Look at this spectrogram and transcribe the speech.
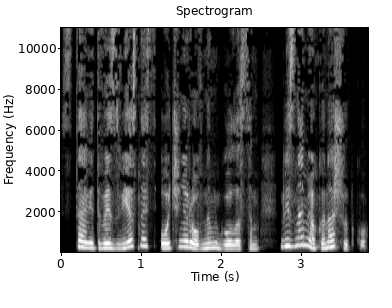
Ставит в известность очень ровным голосом, без намека на шутку.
